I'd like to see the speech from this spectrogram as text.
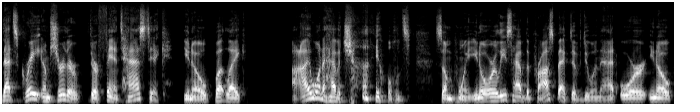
that's great. I'm sure they're they're fantastic, you know. But like, I want to have a child some point, you know, or at least have the prospect of doing that, or you know,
